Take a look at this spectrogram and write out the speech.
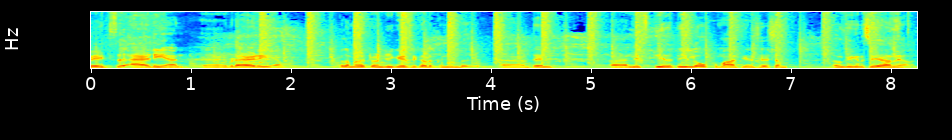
വെയ്റ്റ്സ് ആഡ് ചെയ്യാൻ ഇവിടെ ആഡ് ചെയ്യാം. ഇപ്പോൾ നമ്മൾ ട്വന്റി കെ ജി കിടക്കുന്നുണ്ട് ദെൻ ലിഫ്റ്റ് ചെയ്തിട്ട് ഈ ലോക്ക് മാറ്റിയതിന് ശേഷം നമുക്ക് ഇങ്ങനെ ചെയ്യാവുന്നതാണ്.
